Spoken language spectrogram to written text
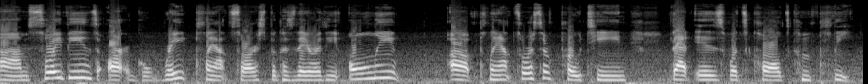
Um, soybeans are a great plant source because they are the only uh, plant source of protein that is what's called complete.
